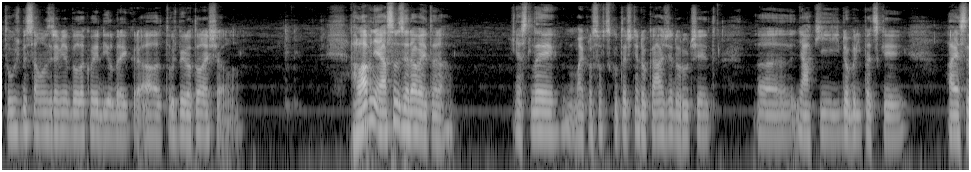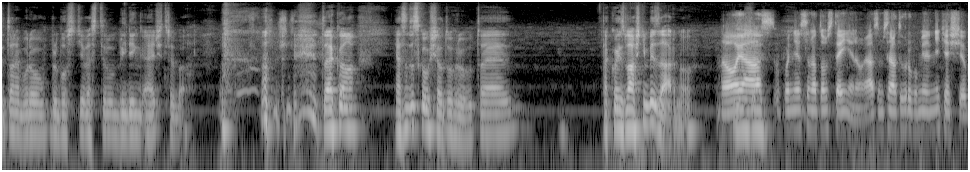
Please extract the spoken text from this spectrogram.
to už by samozřejmě byl takový deal breaker a to už bych do toho nešel. No. Hlavně já jsem zvědavý teda, jestli Microsoft skutečně dokáže doručit nějaký dobrý pecky a jestli to nebudou blbosti ve stylu Bleeding Edge třeba. to jako, já jsem to zkoušel tu hru, to je takový zvláštní bizar, no. No já že... úplně jsem na tom stejně, no. Já jsem se na tu hru poměrně těšil,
